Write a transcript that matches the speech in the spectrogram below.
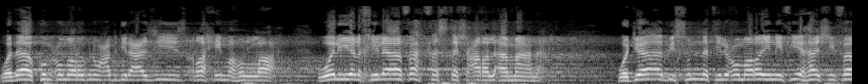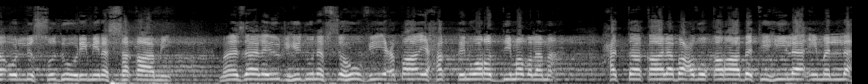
وذاكم عمر بن عبد العزيز رحمه الله ولي الخلافه فاستشعر الأمانة. وجاء بسنة العمرين فيها شفاء للصدور من السقام. ما زال يجهد نفسه في إعطاء حق ورد مظلمة. حتى قال بعض قرابته لائما له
